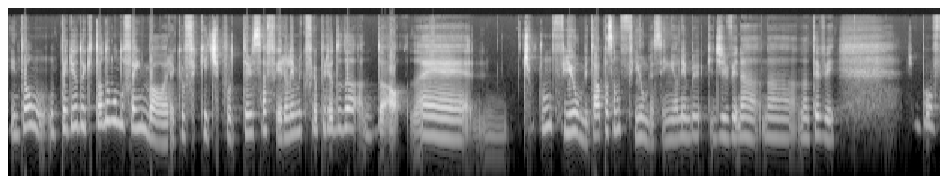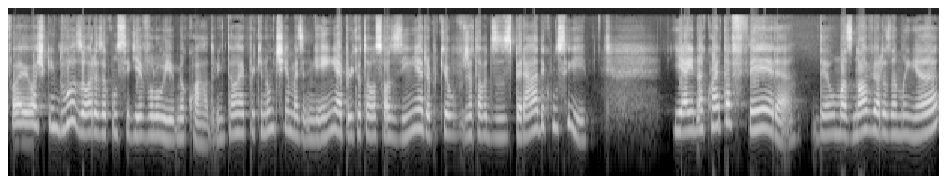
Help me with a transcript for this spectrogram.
Então, o período que todo mundo foi embora, que eu fiquei, tipo, terça-feira, eu lembro que foi o período da, da é, tipo um filme, tava passando um filme, assim, eu lembro de ver na, na, na TV. Tipo, foi, eu acho que em duas horas eu consegui evoluir o meu quadro. Então é porque não tinha mais ninguém, é porque eu tava sozinha, era porque eu já tava desesperada e consegui. E aí na quarta-feira, deu umas 9 horas da manhã,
